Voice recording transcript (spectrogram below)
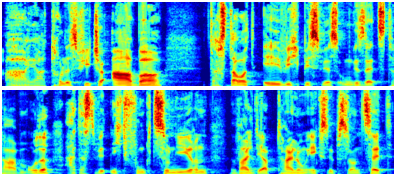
ah ja, tolles Feature, aber das dauert ewig, bis wir es umgesetzt haben. Oder ah, das wird nicht funktionieren, weil die Abteilung XYZ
